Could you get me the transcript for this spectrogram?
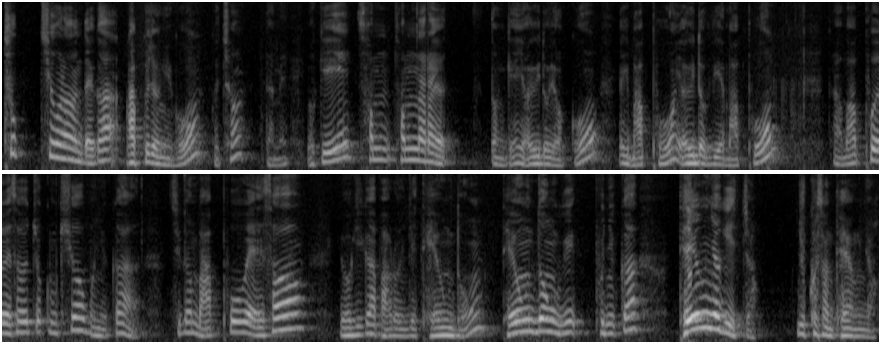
툭 튀어나오는 데가 압구정이고 그렇죠? 그다음에 여기 섬 섬나라였던 게 여의도였고 여기 마포, 여의도 위에 마포. 자, 마포에서 조금 키워 보니까 지금 마포에서 여기가 바로 이제 대흥동. 대흥동 위 보니까 대흥역이 있죠. 6호선 대흥역.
